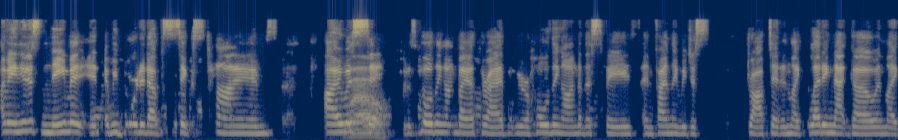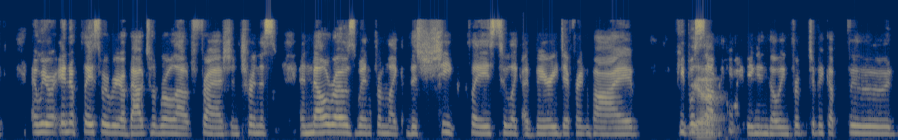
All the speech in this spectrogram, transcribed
I mean, you just name it. it and we boarded up six times. I was sick. I was holding on by a thread, but we were holding on to the space. And finally, we just dropped it and like letting that go. And like, and we were in a place where we were about to roll out fresh and turn this. And Melrose went from like this chic place to like a very different vibe. People Yeah. stopped driving and going for to pick up food.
